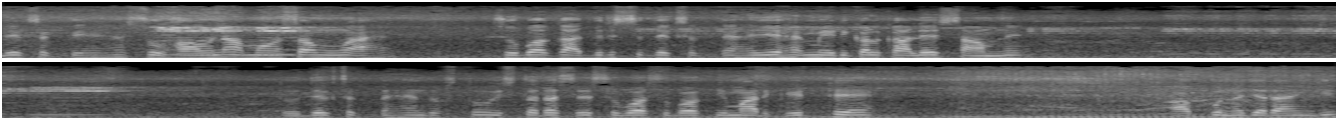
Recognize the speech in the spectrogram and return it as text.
देख सकते हैं, सुहावना मौसम हुआ है। सुबह का दृश्य देख सकते हैं, ये है मेडिकल कॉलेज सामने। तो देख सकते हैं दोस्तों, इस तरह से सुबह सुबह की मार्केट थे आपको नज़र आएँगी।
